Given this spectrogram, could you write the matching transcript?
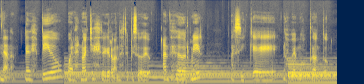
nada, me despido. Buenas noches, estoy grabando este episodio antes de dormir, así que nos vemos pronto.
